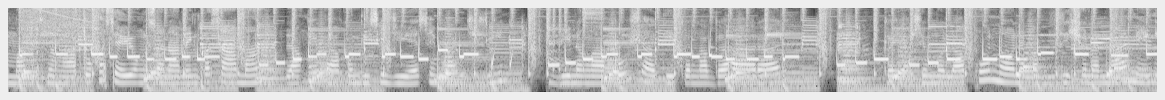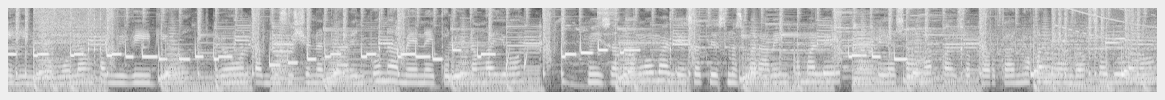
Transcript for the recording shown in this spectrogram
umalis na nga po kasi yung isa namin kasama. Walang iba kundi si GS Evangeline. Hindi na nga po siya dito nag-aaral. Kaya simula po no, napagdesisyonan namin ihinto muna ang pag-video. Pero napagdesisyonan na rin po namin na ituloy na ngayon. May isang ang umalis at is mas maraming pumalit. Kaya sana pa isuportahan nyo kami hanggang sa dulo.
